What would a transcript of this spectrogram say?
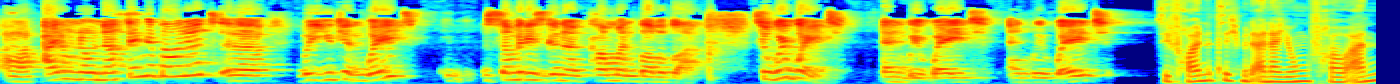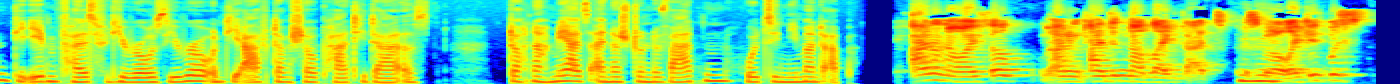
uh, I don't know nothing about it, uh, but you can wait. Somebody's gonna come and blah blah blah. So we wait and we wait and we wait. Sie freundet sich mit einer jungen Frau an, die ebenfalls für die Row Zero und die Aftershow-Party da ist. Doch nach mehr als einer Stunde Warten holt sie niemand ab. I don't know. I felt I don't. I did not like that as well. Like it was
